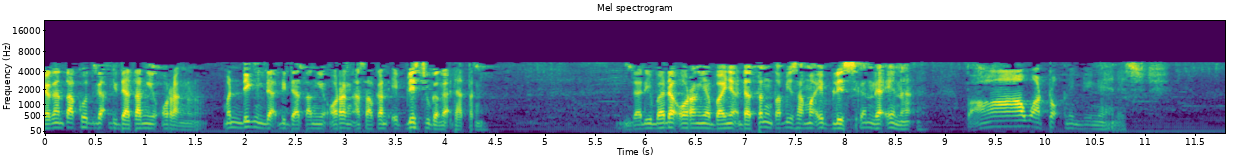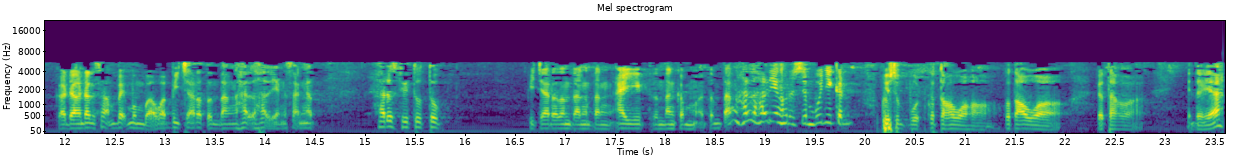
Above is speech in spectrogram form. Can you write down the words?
Jangan takut nggak didatangi orang. Mending nggak didatangi orang asalkan iblis juga nggak datang. Daripada orangnya banyak datang tapi sama iblis kan nggak enak. Tawa tok ini. Kadang-kadang sampai membawa bicara tentang hal-hal yang sangat harus ditutup. Bicara tentang tentang aib, tentang tentang hal-hal yang harus disembunyikan. Disebut ketawa, ketawa, ketawa. Itu ya.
